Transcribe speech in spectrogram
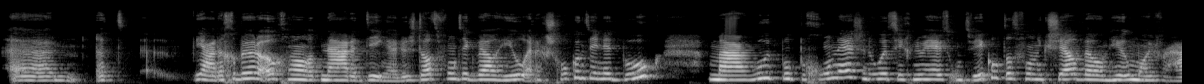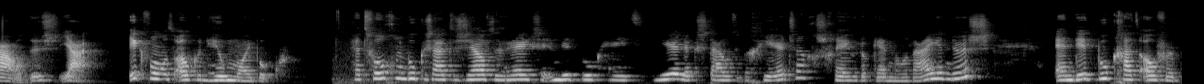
Ehm, het, ja, er gebeuren ook gewoon wat nare dingen. Dus dat vond ik wel heel erg schokkend in dit boek. Maar hoe het boek begonnen is en hoe het zich nu heeft ontwikkeld, dat vond ik zelf wel een heel mooi verhaal. Dus ja, ik vond het ook een heel mooi boek. Het volgende boek is uit dezelfde reeks en dit boek heet Heerlijk Stoute Begeerte, geschreven door Kendall Ryan dus. En dit boek gaat over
